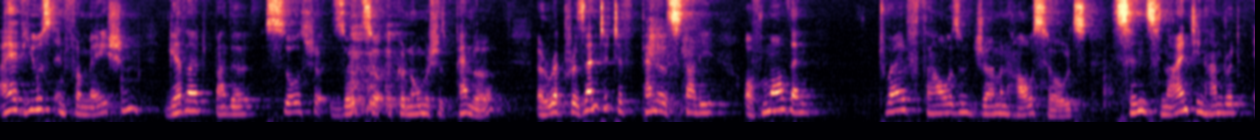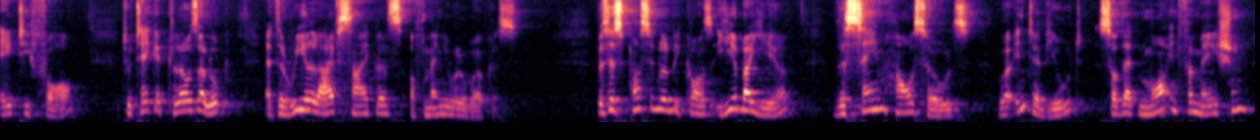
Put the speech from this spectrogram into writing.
I have used information gathered by the socio-economic panel, a representative panel study of more than 12,000 German households since 1984 to take a closer look at the real life cycles of manual workers. This is possible because year by year, the same households were interviewed so that more information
